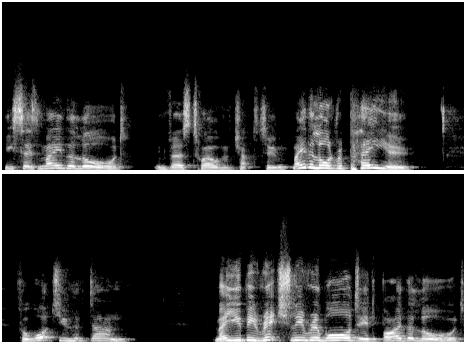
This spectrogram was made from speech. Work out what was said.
he says, May the Lord, in verse 12 of chapter 2, may the Lord repay you for what you have done. May you be richly rewarded by the Lord,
